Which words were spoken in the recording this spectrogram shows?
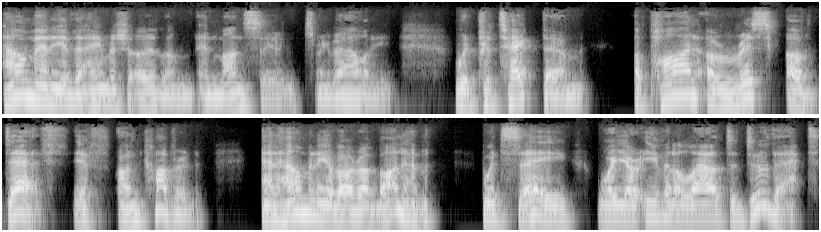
how many of the Hamish Olam in in Spring Valley, would protect them upon a risk of death if uncovered. And how many of our Rabbanim would say, well, you're even allowed to do that?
